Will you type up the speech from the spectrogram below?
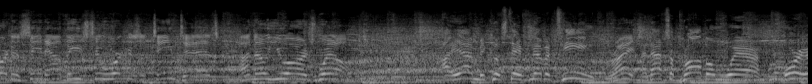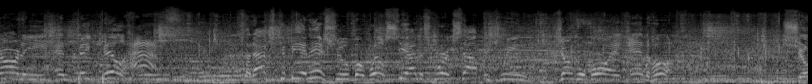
Forward to seeing how these two work as a team, Taz. I know you are as well. I am because they've never teamed. Right. And that's a problem where Moriarty and Big Bill have. So that could be an issue, but we'll see how this works out between Jungle Boy and Hook. Show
